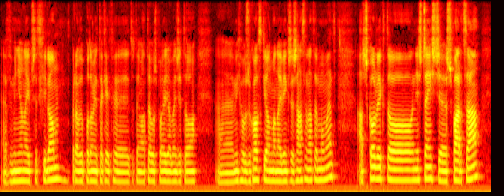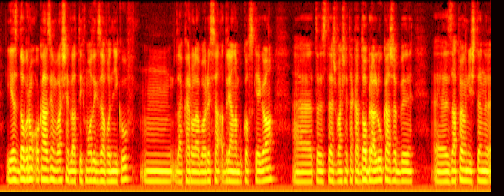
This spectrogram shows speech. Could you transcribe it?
e, wymienionej przed chwilą. Prawdopodobnie tak jak tutaj Mateusz powiedział, będzie to Michał Żuchowski, on ma największe szanse na ten moment, aczkolwiek to nieszczęście Szwarca jest dobrą okazją właśnie dla tych młodych zawodników, mm, dla Karola Borysa, Adriana Bukowskiego. E, to jest też właśnie taka dobra luka, żeby e, zapełnić ten e,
